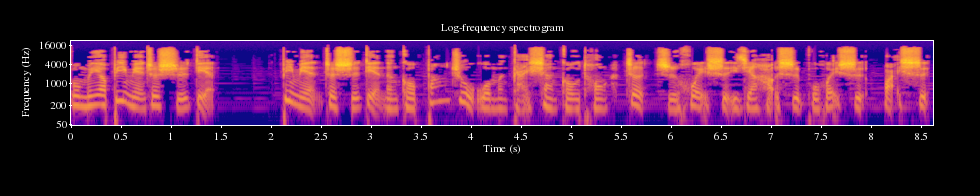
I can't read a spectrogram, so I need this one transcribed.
我们要避免这十点，避免这十点能够帮助我们改善沟通，这只会是一件好事，不会是坏事。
